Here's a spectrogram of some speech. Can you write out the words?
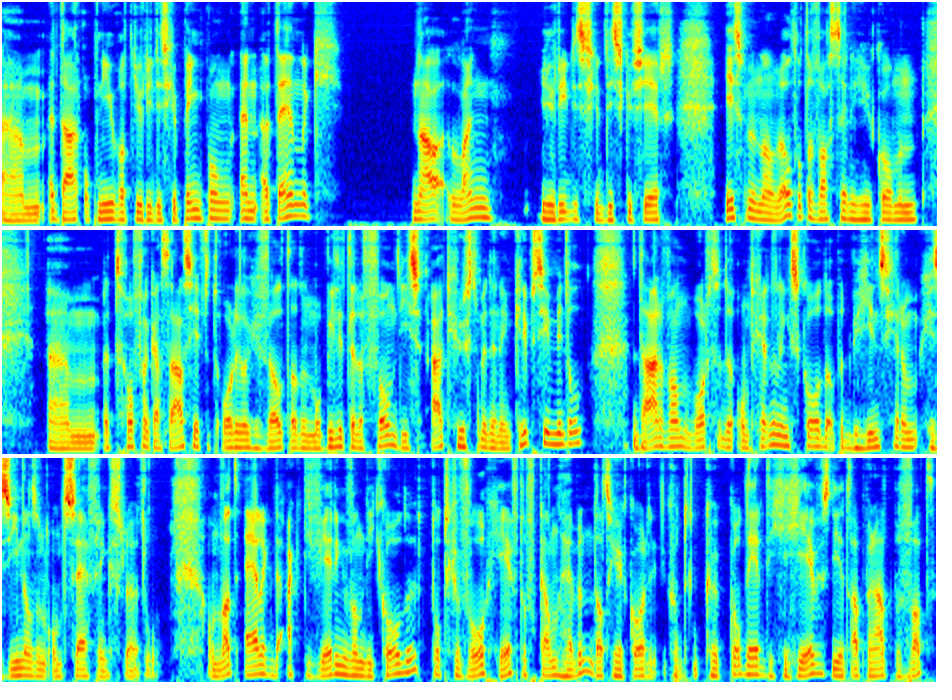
Um, daar opnieuw wat juridisch gepingpong. En uiteindelijk, na lang juridisch gediscussieerd, is men dan wel tot de vaststelling gekomen. Um, het Hof van Cassatie heeft het oordeel geveld dat een mobiele telefoon die is uitgerust met een encryptiemiddel, daarvan wordt de ontgrendelingscode op het beginscherm gezien als een ontcijferingssleutel. Omdat eigenlijk de activering van die code tot gevolg heeft of kan hebben dat gecodeerde gegevens die het apparaat bevat,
